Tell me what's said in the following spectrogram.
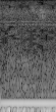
Mm.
